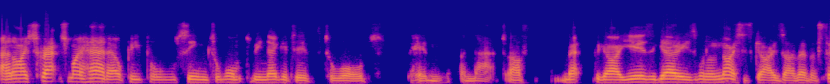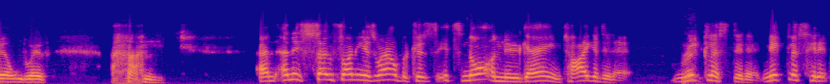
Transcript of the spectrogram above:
And I scratch my head how people seem to want to be negative towards him and that. I've met the guy years ago. He's one of the nicest guys I've ever filmed with. Mm-hmm. Um, and and it's so funny as well because it's not a new game. Tiger did it. Right. Nicklaus did it. Nicklaus hit it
